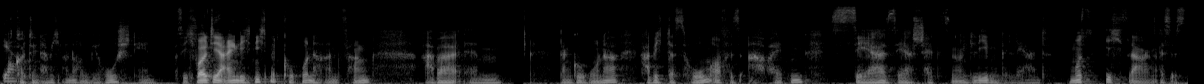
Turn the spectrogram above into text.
Ja. Oh Gott, den habe ich auch noch im Büro stehen. Also ich wollte ja eigentlich nicht mit Corona anfangen, aber ähm, dank Corona habe ich das Homeoffice-Arbeiten sehr, sehr schätzen und lieben gelernt. Muss ich sagen, es ist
